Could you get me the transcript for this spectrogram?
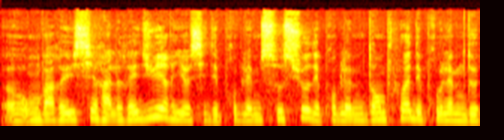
on va réussir à le réduire. Il y a aussi des problèmes sociaux, des problèmes d'emploi, des problèmes de,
